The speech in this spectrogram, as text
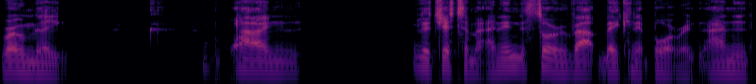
Roman um, legitimate and in the story without making it boring. And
